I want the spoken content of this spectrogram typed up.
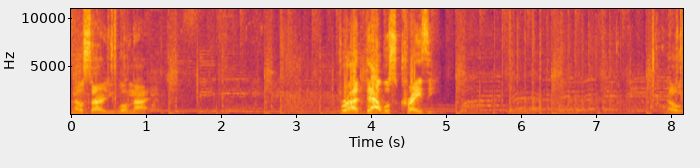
No, sir, you will not. Bruh, that was crazy. Nope.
